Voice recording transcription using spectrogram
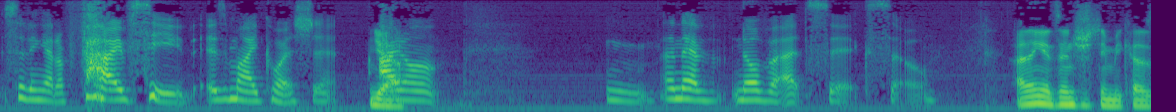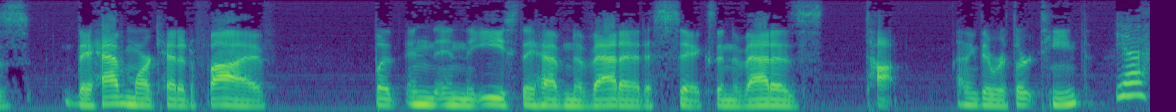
sitting at a five seed? Is my question. Yeah. I don't. Mm, and they have Nova at six, so I think it's interesting because they have Marquette at a five, but in in the East they have Nevada at a six, and Nevada's top. I think they were thirteenth. yeah.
